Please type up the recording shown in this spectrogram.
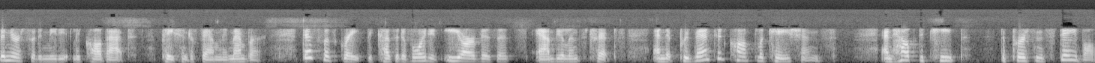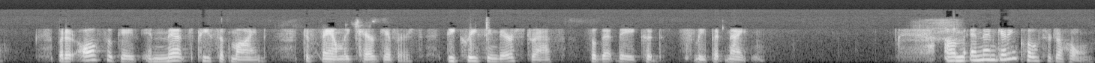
the nurse would immediately call that patient or family member. This was great because it avoided ER visits, ambulance trips, and it prevented complications and helped to keep the person stable. But it also gave immense peace of mind to family caregivers, decreasing their stress so that they could sleep at night. Um, and then getting closer to home.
